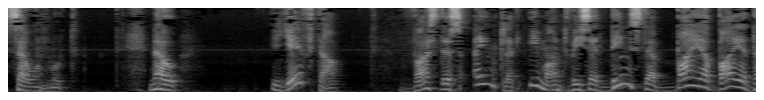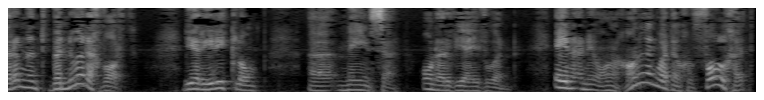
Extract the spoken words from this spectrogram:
sou ontmoet. Nou Jefta was dus eintlik iemand wie se dienste baie baie dringend benodig word deur hierdie klomp uh mense onder wie hy woon. En in die onderhandeling wat nou gevolg het,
